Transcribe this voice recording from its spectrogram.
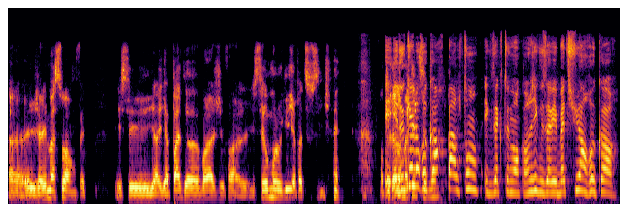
J'allais m'asseoir, en fait. Et il n'y a, a, pas de. Voilà, c'est homologué, il n'y a pas de souci. Et, de quel record parle-t-on exactement quand je dis que vous avez battu un record?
